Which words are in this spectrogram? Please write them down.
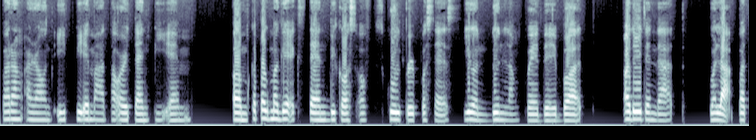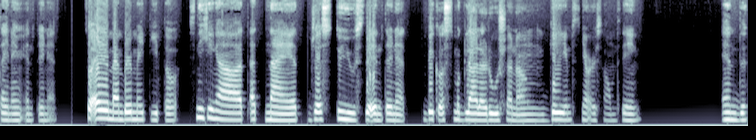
parang around 8 p.m. ata or 10 p.m. Um, kapag mag extend because of school purposes, yun, dun lang pwede. But, other than that, wala, patay na yung internet. So, I remember my tito sneaking out at night just to use the internet because maglalaro siya ng games niya or something. And,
